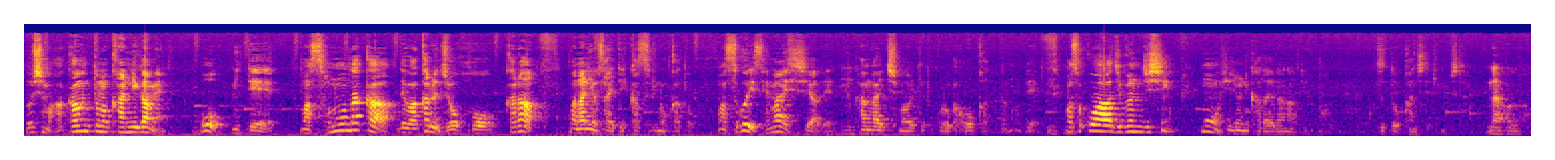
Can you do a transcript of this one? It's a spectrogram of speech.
どうしてもアカウントの管理画面を見て、まあ、その中で分かる情報から、まあ、何を最適化するのかと、まあ、すごい狭い視野で考えてしまうというところが多かったので、まあ、そこは自分自身も非常に課題だなというのはずっと感じてきました。なるほど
